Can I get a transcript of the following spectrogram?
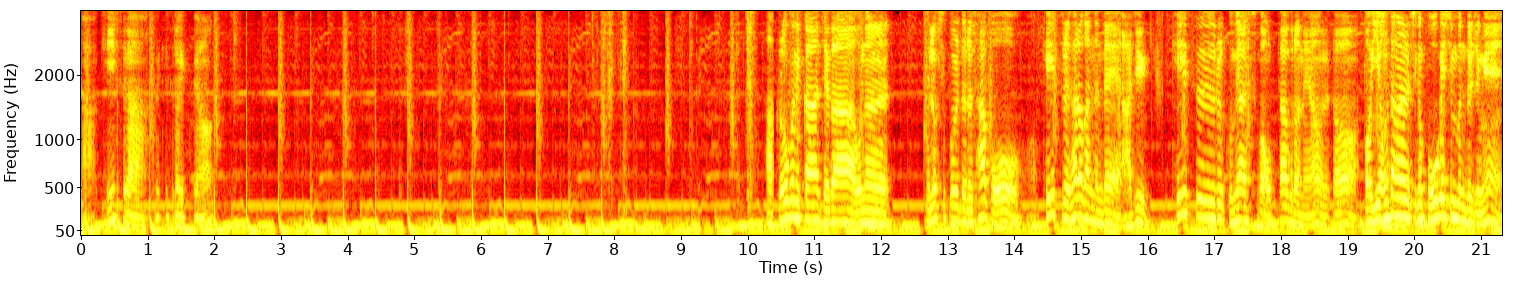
아, 케이스가 이렇게 들어있고요. 아 그러고 보니까 제가 오늘 갤럭시 폴드를 사고 어, 케이스를 사러 갔는데 아직 케이스를 구매할 수가 없다 그러네요. 그래서 어, 이 영상을 지금 보고 계신 분들 중에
